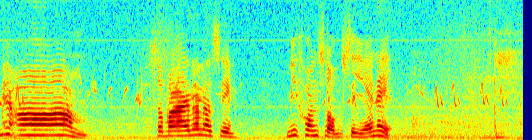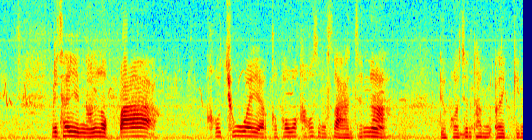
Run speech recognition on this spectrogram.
แม่ออม สบายแล้วล่ะสิ มีคนส่งเสียเนี่ย ไม่ใช่อย่างนั้นหรอกป้า เขาช่วยอะก็เพราะว่าเขาสงสารฉันน่ะ เดี๋ยวพอฉันทำอะไรกิน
